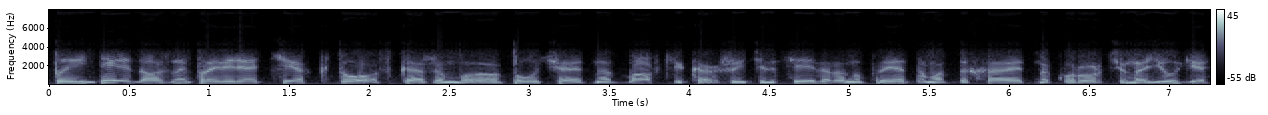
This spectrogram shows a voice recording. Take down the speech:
по идее должны проверять тех, кто, скажем, э, получает надбавки как житель Севера, но при этом отдыхает на курорте на юге,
